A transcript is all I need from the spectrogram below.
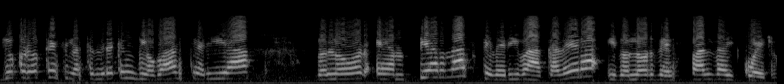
yo creo que si las tendría que englobar sería dolor en piernas que deriva a cadera y dolor de espalda y cuello.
